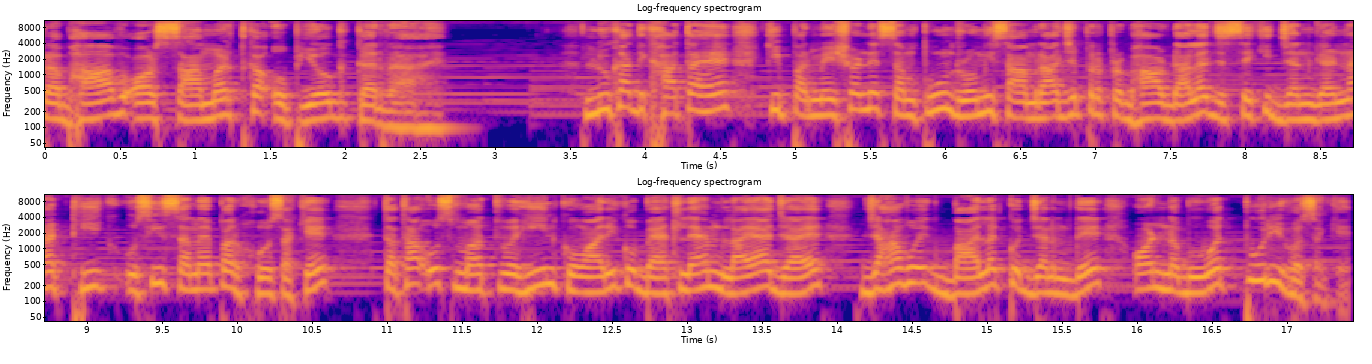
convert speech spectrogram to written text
प्रभाव और सामर्थ्य का उपयोग कर रहा है। लूका दिखाता है कि परमेश्वर ने संपूर्ण रोमी साम्राज्य पर प्रभाव डाला जिससे कि जनगणना ठीक उसी समय पर हो सके तथा उस महत्वहीन कुंवारी को बैतलहम लाया जाए, जहाँ वो एक बालक को जन्म दे और नबूवत पूरी हो सके।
